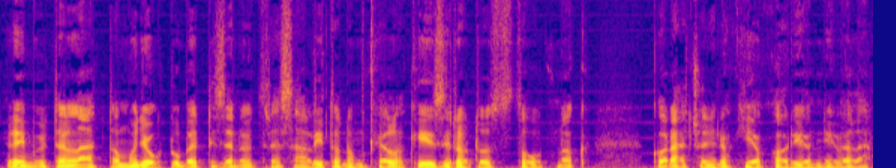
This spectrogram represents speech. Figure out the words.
Rémülten láttam, hogy október 15-re szállítanom kell a kéziratot Stótnak, karácsonyra ki akar jönni vele.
